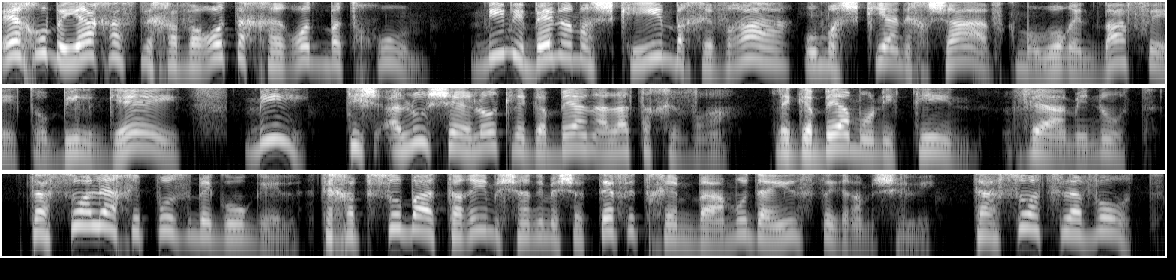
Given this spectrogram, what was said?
איך הוא ביחס לחברות אחרות בתחום? מי מבין המשקיעים בחברה הוא משקיע נחשב, כמו וורן באפט או ביל גייטס? מי? תשאלו שאלות לגבי הנהלת החברה, לגבי המוניטין והאמינות. תעשו עליה חיפוש בגוגל, תחפשו באתרים שאני משתף אתכם בעמוד האינסטגרם שלי. תעשו הצלבות.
